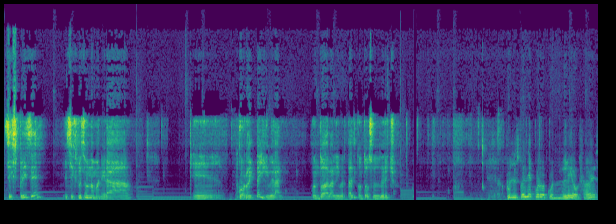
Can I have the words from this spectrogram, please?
se exprese, se exprese de una manera eh, correcta y liberal, con toda la libertad y con todo su derecho. Pues estoy de acuerdo con Leo, ¿sabes?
